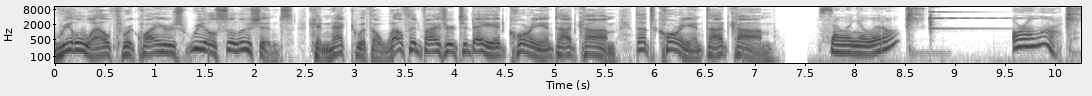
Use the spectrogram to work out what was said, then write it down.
Real wealth requires real solutions. Connect with a wealth advisor today at Corient.com. That's Corient.com. Selling a little or a lot?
